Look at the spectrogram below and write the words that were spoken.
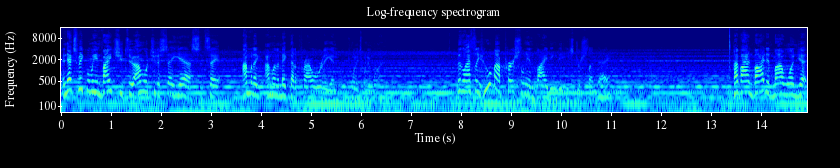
And next week, when we invite you to, I want you to say yes and say, I'm going to I'm to make that a priority in 2021. Then, lastly, who am I personally inviting to Easter Sunday? Have I invited my one yet?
